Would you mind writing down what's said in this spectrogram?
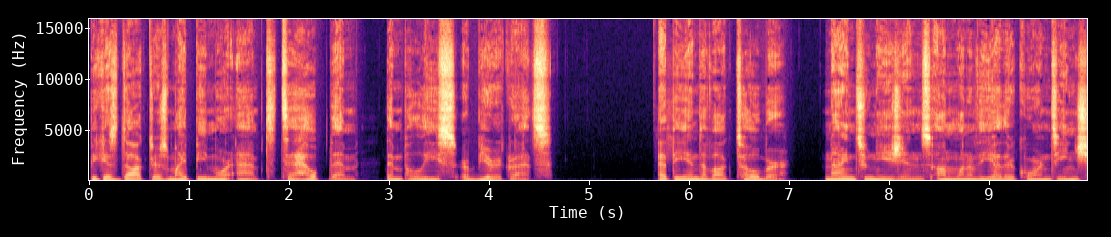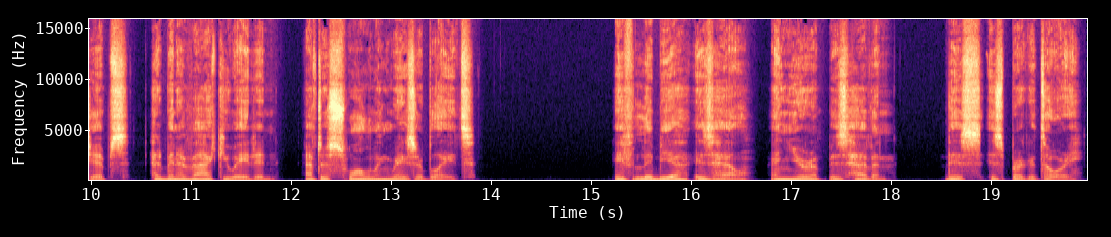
because doctors might be more apt to help them than police or bureaucrats. At the end of October, nine Tunisians on one of the other quarantine ships had been evacuated after swallowing razor blades. If Libya is hell and Europe is heaven, this is purgatory,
